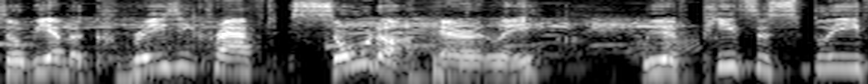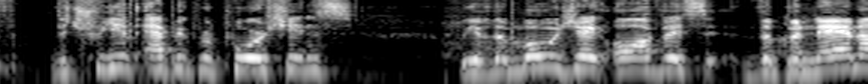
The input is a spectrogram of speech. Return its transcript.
so we have a Crazy Craft soda apparently. We have Pizza Spleef, the Tree of Epic Proportions. We have the Mojang Office, the banana.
